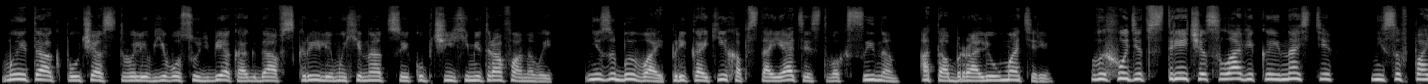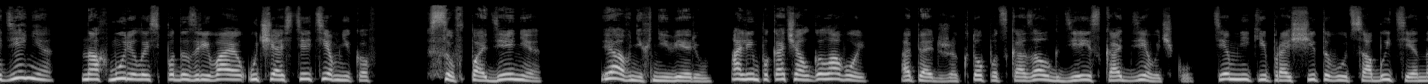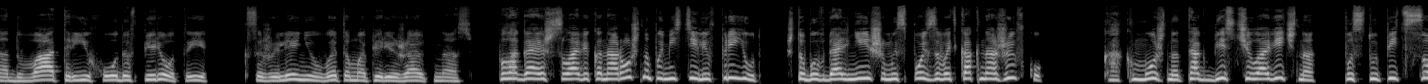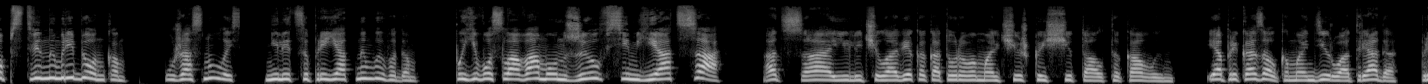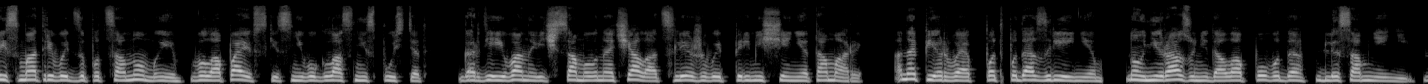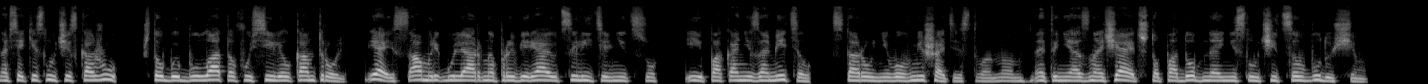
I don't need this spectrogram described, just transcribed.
Мы и так поучаствовали в его судьбе, когда вскрыли махинации купчихи Митрофановой. Не забывай, при каких обстоятельствах сына отобрали у матери. Выходит, встреча Славика и Насти не совпадение? Нахмурилась, подозревая участие темников. Совпадение? Я в них не верю. Алим покачал головой. Опять же, кто подсказал, где искать девочку? Темники просчитывают события на два-три хода вперед и, к сожалению, в этом опережают нас. Полагаешь, Славика нарочно поместили в приют, чтобы в дальнейшем использовать как наживку? Как можно так бесчеловечно поступить с собственным ребенком? Ужаснулась нелицеприятным выводом. По его словам, он жил в семье отца. Отца или человека, которого мальчишкой считал таковым. Я приказал командиру отряда присматривать за пацаном, и Волопаевски с него глаз не спустят. Гордей Иванович с самого начала отслеживает перемещение Тамары. Она первая под подозрением, но ни разу не дала повода для сомнений. На всякий случай скажу, чтобы Булатов усилил контроль. Я и сам регулярно проверяю целительницу, и пока не заметил стороннего вмешательства, но это не означает, что подобное не случится в будущем.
